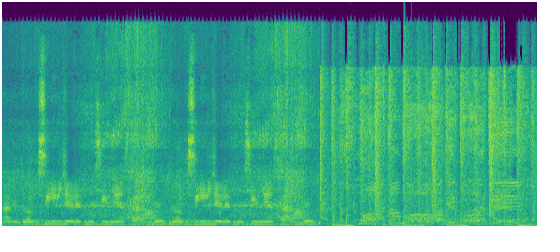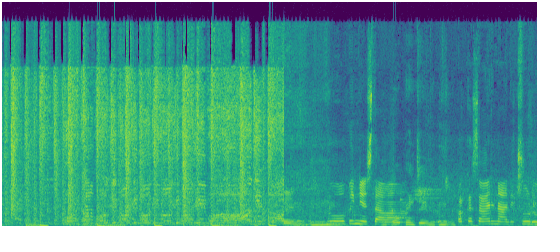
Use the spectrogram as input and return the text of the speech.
నాది ఇంతవరకు సీల్ చేయలేదు నువ్వు సీల్ చేస్తావా? ఇంతవరకు సీల్ చేయలేదు నువ్వు సీల్ చేస్తావా? ఓపెన్ చేస్తావా? ఓపెన్ చేయను ఒక్కసారి నాది చూడు.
